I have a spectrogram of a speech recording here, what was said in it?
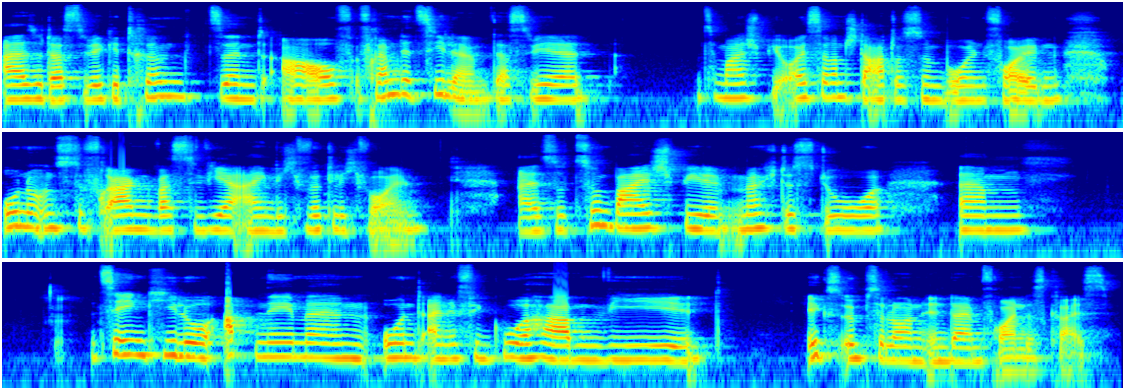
Also dass wir getrimmt sind auf fremde Ziele, dass wir zum Beispiel äußeren Statussymbolen folgen, ohne uns zu fragen, was wir eigentlich wirklich wollen. Also zum Beispiel möchtest du ähm, 10 Kilo abnehmen und eine Figur haben wie XY in deinem Freundeskreis.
